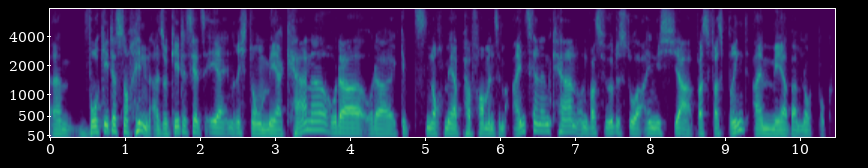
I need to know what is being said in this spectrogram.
ähm, wo geht es noch hin? Also geht es jetzt eher in Richtung mehr Kerne oder, oder gibt es noch mehr Performance im einzelnen Kern? Und was würdest du eigentlich, ja, was, was bringt einem mehr beim Notebook?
